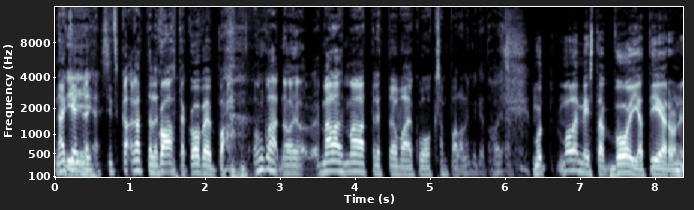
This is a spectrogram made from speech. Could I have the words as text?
Näkee Niin. Sitten ka- Kahta kovempaa. onkohan, no joo, mä, mä ajattelin, että toi on vaan joku oksanpalanen, mikä tuohon jää. Mutta molemmista voi ja tiedon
